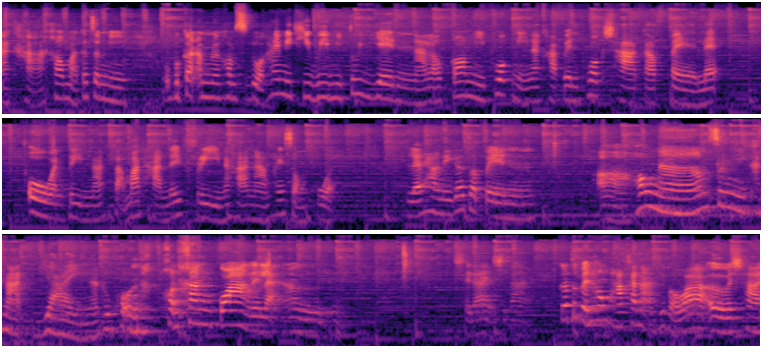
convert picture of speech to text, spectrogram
นะคะ เข้ามาก็จะมีอุปกรณ์อำนวยความสะดวกให้มีทีวีมีตู้เย็นนะ แล้วก็มีพวกนี้นะคะ เป็นพวกชากาแฟและโอวันตินนะ สามารถทานได้ฟรีนะคะ น้ำให้ 2 ขวด และทางนี้ก็จะเป็นห้องน้ำซึ่งมีขนาดใหญ่นะทุกคนค่อนข้างกว้างเลยแหละเออใช้ได้ใช้ได้ ก็จะเป็นห้องพักขนาดที่แบบว่า เออใช้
